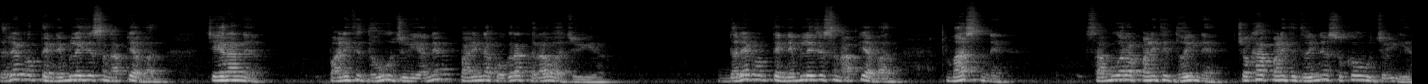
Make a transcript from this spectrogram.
દરેક વખતે નેબ્યુલાઇઝેશન આપ્યા બાદ ચહેરાને પાણીથી ધોવું જોઈએ અને પાણીના કોગરા કરાવવા જોઈએ. દરેક વખતે નેબ્યુલાઇઝેશન આપ્યા બાદ માસ્કને સાબુવાળા પાણીથી ધોઈને ચોખ્ખા પાણીથી ધોઈને સૂકવવું જોઈએ.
